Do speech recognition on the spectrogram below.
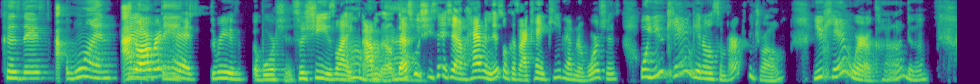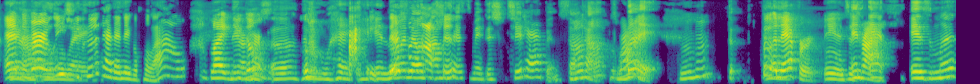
Because there's uh, one. She don't already think, had three abortions. So she's like, Oh I'm, uh, that's what she said. She, I'm having this one because I can't keep having abortions. Well, you can get on some birth control. You can wear a condom. There at the very least, you could have that nigga pull out. Like, There those, are other ways. And There's Lord knows I'm a testament. This shit happens Uh-huh. sometimes. Right. But Put an effort in to and, try. and as much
